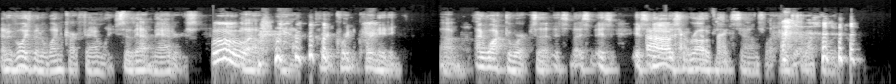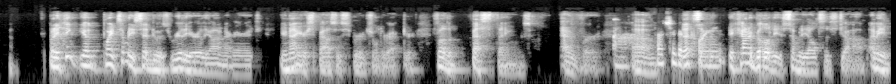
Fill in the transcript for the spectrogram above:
and we've always been a one car family, so that matters. Ooh. Uh, yeah, co- co- coordinating. Um, I walk to work, so it's it's it's, it's oh, not okay. as heroic as it sounds like. I just walk to work. but I think you know, point somebody said to us really early on in our marriage, "You're not your spouse's spiritual director." It's one of the best things ever. Oh, um, such a good that's point. accountability is somebody else's job. I mean,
